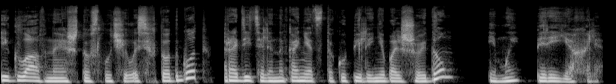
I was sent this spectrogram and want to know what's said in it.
И главное, что случилось в тот год, родители наконец-то купили небольшой дом, и мы переехали.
